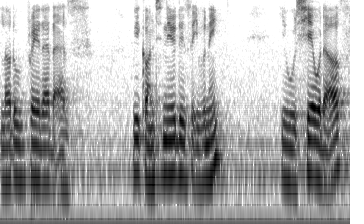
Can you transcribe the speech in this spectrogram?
Lord, we pray that as we continue this evening, you will share with us,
